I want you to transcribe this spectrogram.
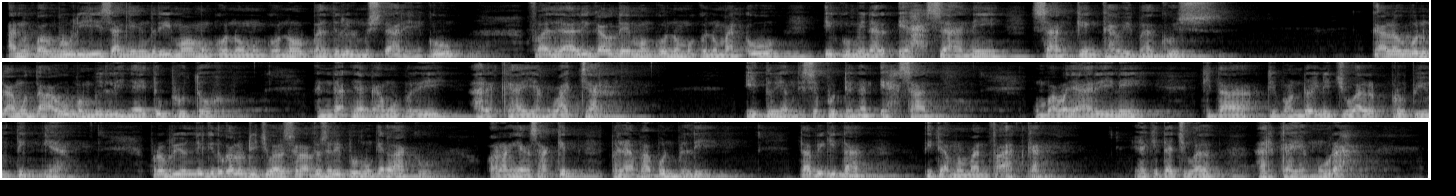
an qabulihi saking nrimo mengkono-mengkono badlul mustari niku fadzalika uta mengkono-mengkono man'u iku minal ihsani saking gawe bagus Kalaupun kamu tahu pembelinya itu butuh Hendaknya kamu beri harga yang wajar. Itu yang disebut dengan ihsan. Umpamanya hari ini kita di pondok ini jual probiotik ya. Probiotik itu kalau dijual 100 ribu mungkin laku. Orang yang sakit berapapun beli. Tapi kita tidak memanfaatkan. Ya kita jual harga yang murah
